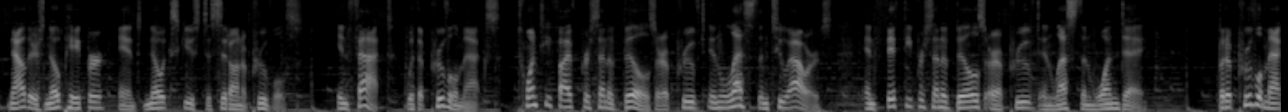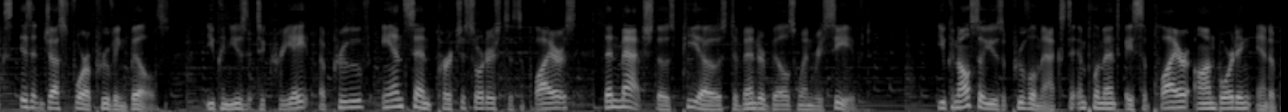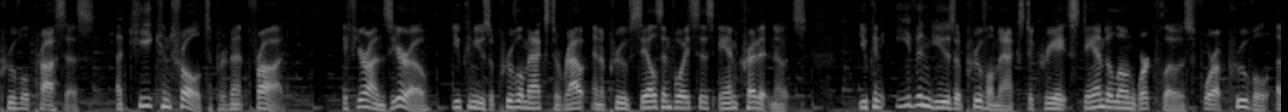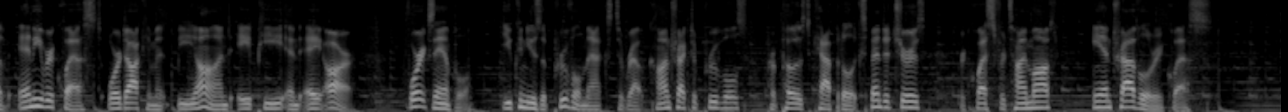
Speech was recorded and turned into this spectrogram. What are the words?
Now there's no paper and no excuse to sit on approvals. In fact, with Approval Max, 25% of bills are approved in less than two hours, and 50% of bills are approved in less than one day. But Approval Max isn't just for approving bills. You can use it to create, approve, and send purchase orders to suppliers, then match those POs to vendor bills when received. You can also use Approval Max to implement a supplier onboarding and approval process, a key control to prevent fraud. If you're on Xero, you can use Approval Max to route and approve sales invoices and credit notes. You can even use Approval Max to create standalone workflows for approval of any request or document beyond AP and AR. For example, you can use Approval Max to route contract approvals, proposed capital expenditures, requests for time off, and travel requests.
